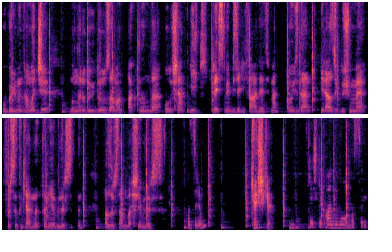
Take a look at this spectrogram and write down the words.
Bu bölümün amacı bunları duyduğun zaman aklında oluşan ilk resmi bize ifade etmen. O yüzden birazcık düşünme fırsatı kendine tanıyabilirsin. Hazırsan başlayabiliriz. Hazırım. Keşke. Keşke pandemi olmasaydı.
